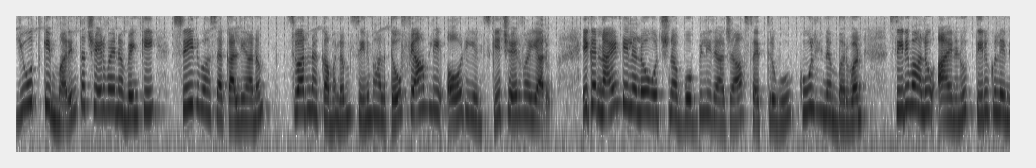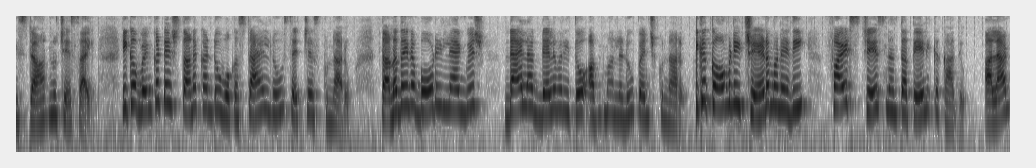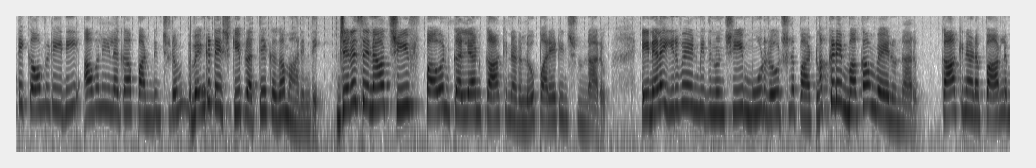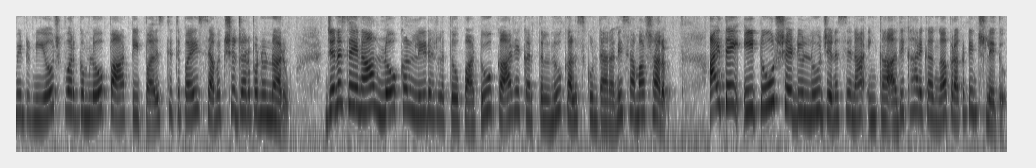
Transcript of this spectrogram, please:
యూత్కి మరింత చేరువైన వెంకీ శ్రీనివాస కళ్యాణం స్వర్ణ కమలం సినిమాలతో ఫ్యామిలీ ఆడియన్స్కి చేరువయ్యారు. ఇక నైన్టీలలో వచ్చిన బొబ్బిలి రాజా శత్రువు కూలీ నెంబర్ వన్ సినిమాలు ఆయనను తిరుగులేని స్టార్ను చేశాయి. ఇక వెంకటేష్ తనకంటూ ఒక స్టైల్ను సెట్ చేసుకున్నారు. తనదైన బాడీ లాంగ్వేజ్ డైలాగ్ డెలివరీతో అభిమానులను పెంచుకున్నారు. ఇక కామెడీ చేయడం అనేది ఫైట్స్ చేసినంత తేలిక కాదు. అలాంటి కామెడీని అవలీలగా పండించడం వెంకటేష్కి ప్రత్యేకగా మారింది. జనసేన చీఫ్ పవన్ కళ్యాణ్ కాకినాడలో పర్యటించనున్నారు. ఈ నెల ఇరవై ఎనిమిది నుంచి మూడు రోజుల పాటు అక్కడే మకం వేయనున్నారు. కాకినాడ పార్లమెంటు నియోజకవర్గంలో పార్టీ పరిస్థితిపై సమీక్ష జరపనున్నారు. జనసేన లోకల్ లీడర్లతో పాటు కార్యకర్తలను కలుసుకుంటారని సమాచారం. అయితే ఈ టూర్ షెడ్యూల్ను జనసేన ఇంకా అధికారికంగా ప్రకటించలేదు.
